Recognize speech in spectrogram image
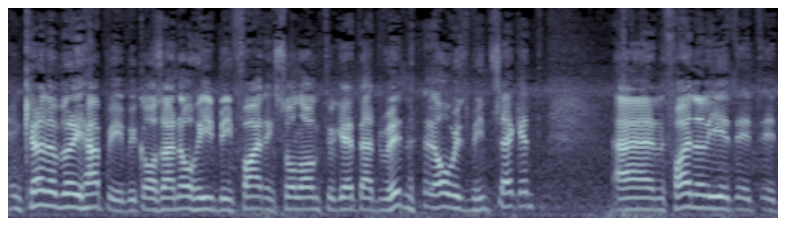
incredibly happy because I know he'd been fighting so long to get that win, always been second, and finally it, it, it,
